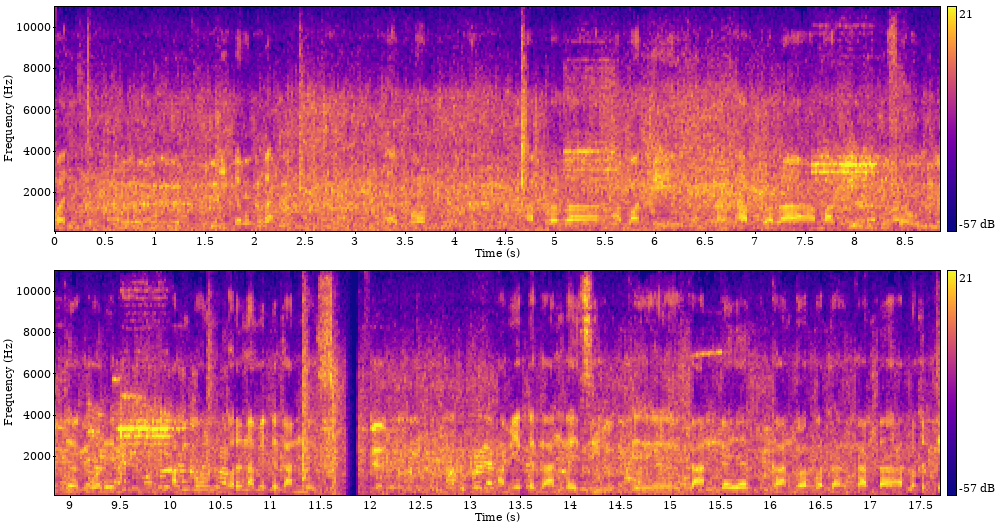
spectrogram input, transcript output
বাড়ি যায় ঠিক না বন্ধুরা? এখন আপনারা আমাকে আপনারা আমাকে যদি সহযোগিতা করেন, আমি ধরেন আমি একটা গান গাইছি। আমি একটা গান গাইছি গান গাইয়ার, গান গাওয়ার পর গানটা আপনাদেরকে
